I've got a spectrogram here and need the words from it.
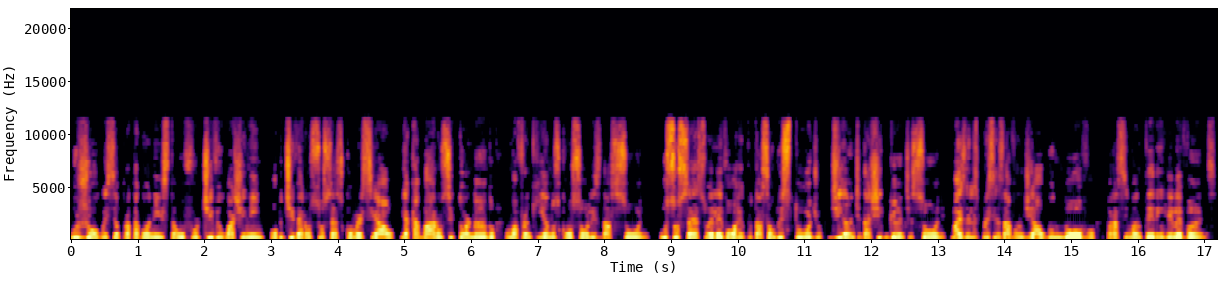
O jogo e seu protagonista, um furtivo guaxinim, obtiveram sucesso comercial e acabaram se tornando uma franquia nos consoles da Sony. Sony. O sucesso elevou a reputação do estúdio diante da gigante Sony, mas eles precisavam de algo novo para se manterem relevantes.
